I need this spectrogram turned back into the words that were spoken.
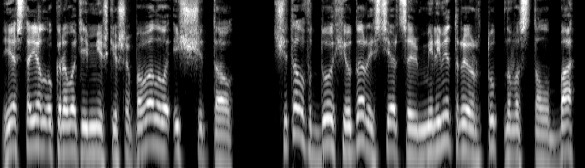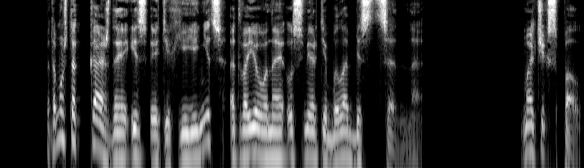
Я стоял у кровати Мишки Шаповалова и считал. Считал вдохи, удары сердца, миллиметры ртутного столба, потому что каждая из этих единиц, отвоеванная у смерти, была бесценна. Мальчик спал.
